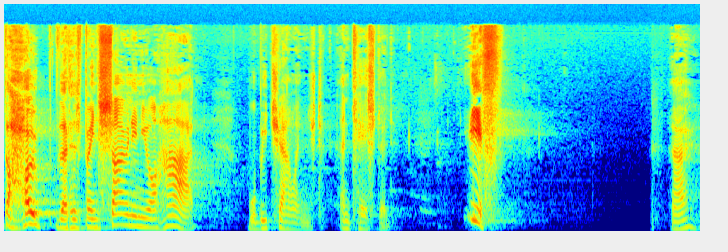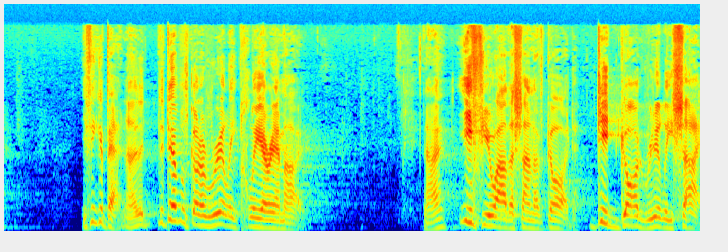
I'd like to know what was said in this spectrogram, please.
The hope that has been sown in your heart will be challenged and tested. If. No? You think about it. No, the, the devil's got a really clear MO. No? If you are the Son of God, did God really say?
